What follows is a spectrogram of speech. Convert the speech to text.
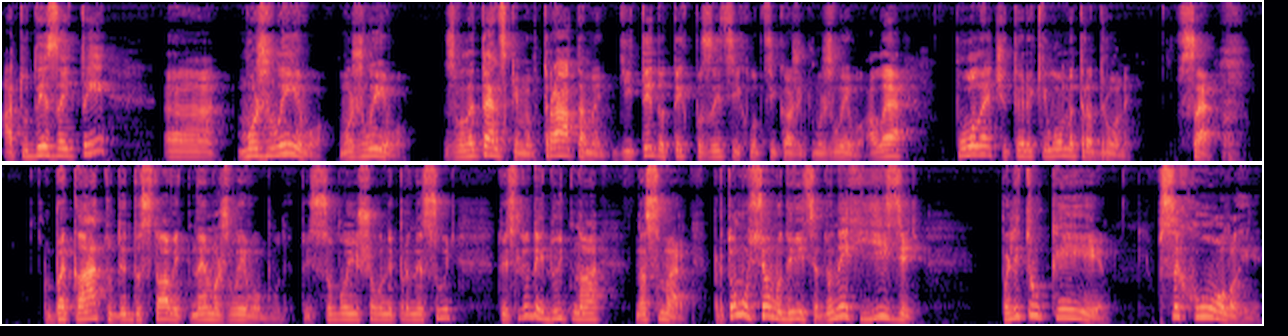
А туди зайти е, можливо, можливо, з велетенськими втратами дійти до тих позицій, хлопці кажуть, можливо. Але поле 4 кілометра дрони. Все. БК туди доставити неможливо буде. Тобто з собою, що вони принесуть, тобто люди йдуть на, на смерть. При тому всьому, дивіться, до них їздять політруки, психологи,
